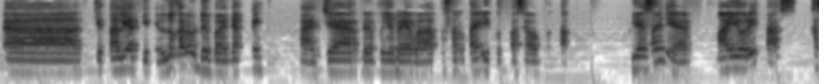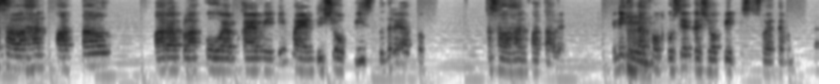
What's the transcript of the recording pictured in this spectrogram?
eh, kita lihat gini, lu kan udah banyak nih ngajar dan punya banyak banget peserta ikut pasnya Om Botak. Biasanya mayoritas kesalahan fatal para pelaku UMKM ini main di Shopee sebenarnya apa? Kesalahan fatalnya. Ini kita Hmm. fokusnya ke Shopee sesuai tema kita.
